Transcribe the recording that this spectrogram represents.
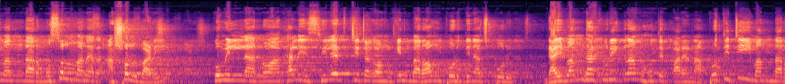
ইমানদার মুসলমানের আসল বাড়ি কুমিল্লা, নোয়াখালী, সিলেট, চিটাগং কিংবা রংপুর, দিনাজপুর, গাইবান্ধা, কুড়িগ্রাম হতে পারে না। প্রতিটি ইমানদার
